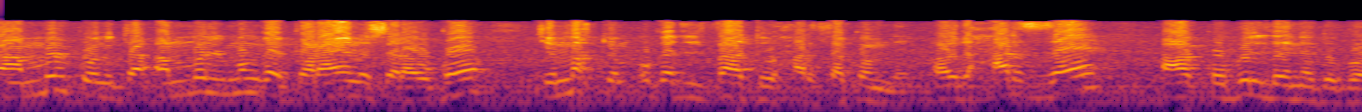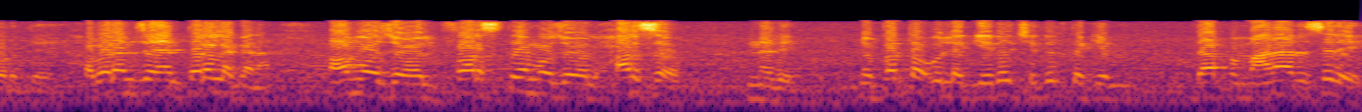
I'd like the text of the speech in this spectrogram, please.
تامل کو نو تامل موږ کراینو سره وکړو چې مخکې وکړل فاتو حرثکم او د حرث ا قبول دی نه دوبر دی خبرم ځان تر لګنه ا موضوع الفرض ته موضوع الحرص نه دی نو پته ولګیږي چې دلته کې دا په معنا ده سره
